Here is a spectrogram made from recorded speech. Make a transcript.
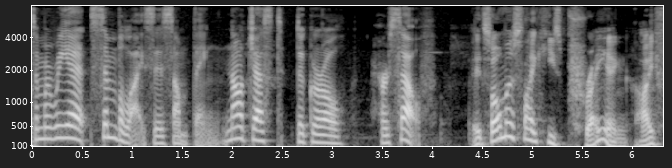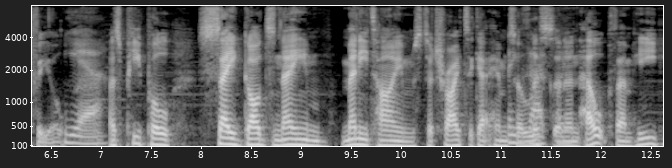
So Maria symbolizes something, not just the girl herself. It's almost like he's praying, I feel. Yeah. As people say God's name many times to try to get him to listen and help them, he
